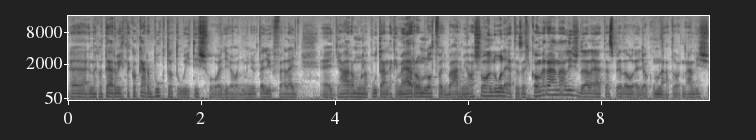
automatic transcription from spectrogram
ennek a terméknek akár a buktatóit is, hogy, hogy mondjuk tegyük fel egy, egy három hónap után nekem elromlott, vagy bármi hasonló, lehet ez egy kameránál is, de lehet ez például egy akkumulátornál is.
